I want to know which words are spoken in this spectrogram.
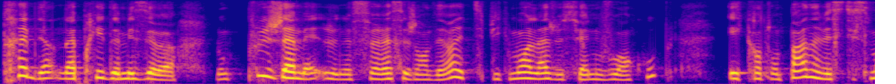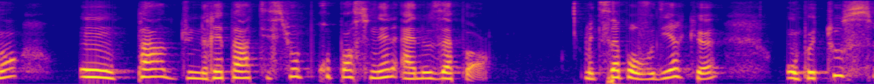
très bien appris de mes erreurs. Donc plus jamais je ne ferai ce genre d'erreur. Et typiquement, là, je suis à nouveau en couple. Et quand on parle d'investissement, on parle d'une répartition proportionnelle à nos apports. Mais tout ça pour vous dire que on peut tous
